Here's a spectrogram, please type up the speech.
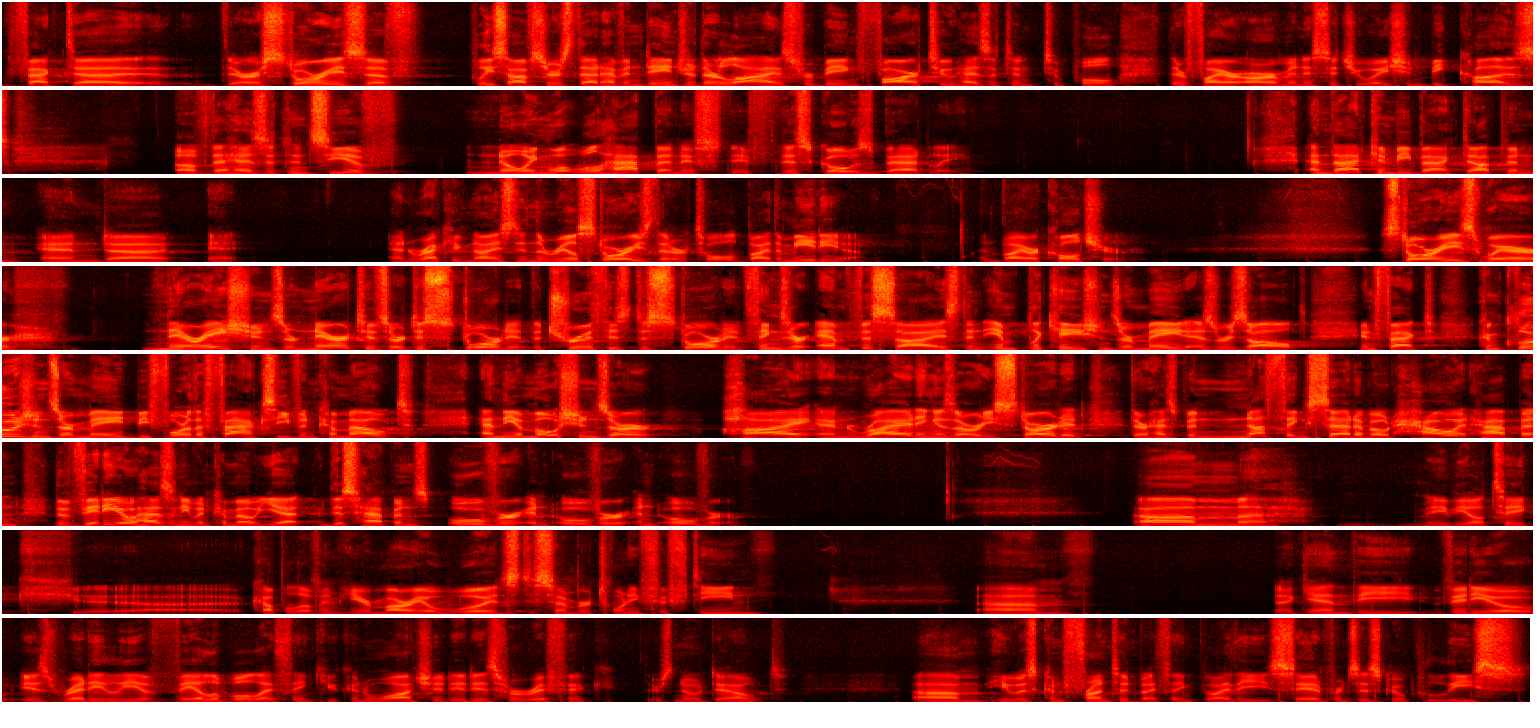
In fact, uh, there are stories of police officers that have endangered their lives for being far too hesitant to pull their firearm in a situation because of the hesitancy of knowing what will happen if, if this goes badly. And that can be backed up and, and, uh, and recognized in the real stories that are told by the media and by our culture. Stories where narrations or narratives are distorted. The truth is distorted. Things are emphasized and implications are made as a result. In fact, conclusions are made before the facts even come out, and the emotions are high and rioting has already started. There has been nothing said about how it happened. The video hasn't even come out yet. This happens over and over and over. Um, maybe I'll take uh, a couple of them here. Mario Woods, December 2015. Um, again, the video is readily available. I think you can watch it. It is horrific, there's no doubt. Um, he was confronted, I think, by the San Francisco police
